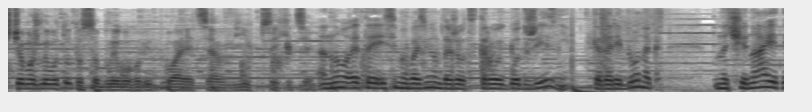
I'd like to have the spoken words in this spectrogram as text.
Що можливо тут особливого відбувається в їх психіці? Ну, это если мы возьмем даже вот второй год жизни, когда ребенок начинает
